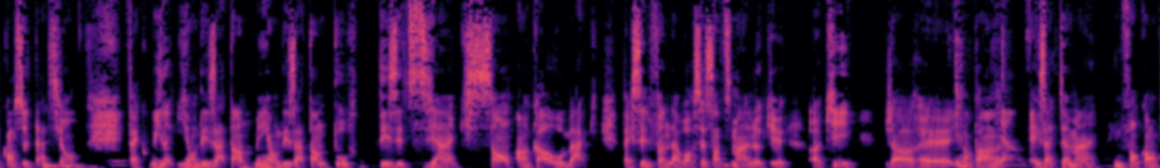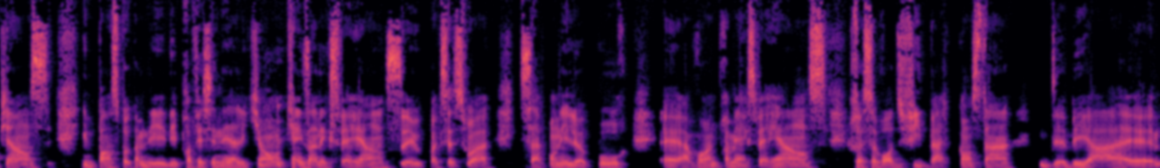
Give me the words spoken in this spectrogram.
consultation. Mm-hmm. Fait que oui, ils ont des attentes, mais ils ont des attentes pour des étudiants qui sont encore au bac. Fait que c'est le fun d'avoir ce sentiment-là que, OK, Genre, euh, ils, me pensent exactement, ils me font confiance. Ils ne pensent pas comme des, des professionnels qui ont 15 ans d'expérience euh, ou quoi que ce soit. Ils savent qu'on est là pour euh, avoir une première expérience, recevoir du feedback constant de BA, euh,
